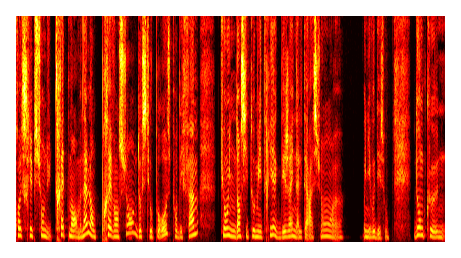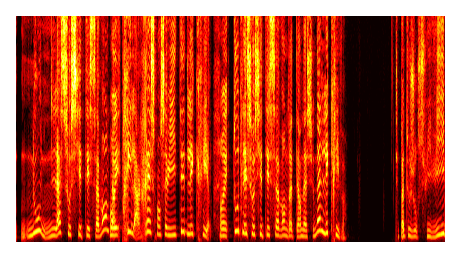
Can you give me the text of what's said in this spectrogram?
prescription du traitement hormonal en prévention d'ostéoporose pour des femmes qui ont une densitométrie avec déjà une altération euh, au niveau des os. Donc, euh, nous, la société savante Oui. a pris la responsabilité de l'écrire. Oui. Toutes les sociétés savantes internationales l'écrivent. C'est pas toujours suivi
